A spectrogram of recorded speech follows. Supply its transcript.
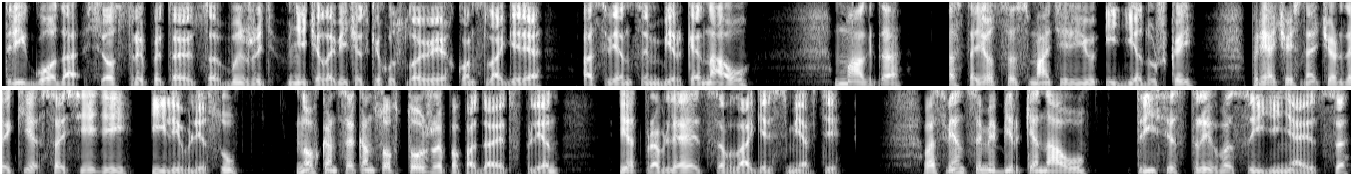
Три года сестры пытаются выжить в нечеловеческих условиях концлагеря Освенцим-Биркенау. Магда остается с матерью и дедушкой, прячась на чердаке соседей или в лесу, но в конце концов тоже попадает в плен и отправляется в лагерь смерти. В Освенциме Биркенау три сестры воссоединяются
